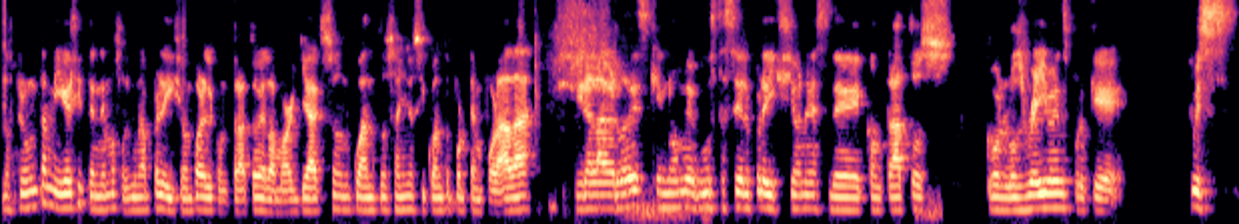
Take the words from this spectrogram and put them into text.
Nos pregunta Miguel si tenemos alguna predicción para el contrato de Lamar Jackson, cuántos años y cuánto por temporada. Mira, la verdad es que no me gusta hacer predicciones de contratos con los Ravens porque, pues,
